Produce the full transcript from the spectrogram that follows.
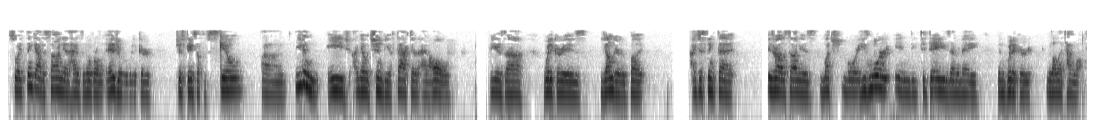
So I think Adesanya has an overall edge over Whittaker just based off of skill, uh, even age. I know it shouldn't be a factor at all because, uh, Whittaker is younger, but I just think that Israel Adesanya is much more, he's more in the today's MMA than Whittaker with all that time off.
